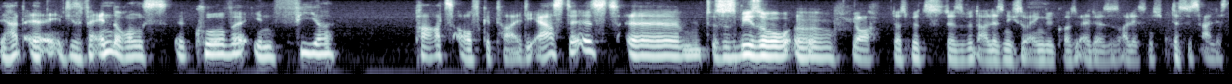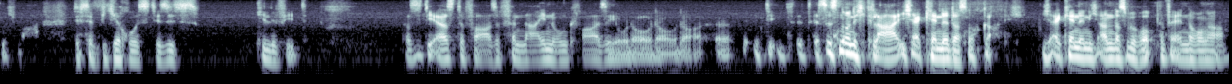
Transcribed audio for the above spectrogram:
der hat äh, diese Veränderungskurve in vier Parts aufgeteilt. Die erste ist, äh, das ist wie so, äh, ja, das wird, das wird alles nicht so eng gekostet, äh, das ist alles nicht, das ist alles nicht wahr. Das ist ein Virus, das ist Killefeed. Das ist die erste Phase, Verneinung quasi oder oder oder. Äh, die, es ist noch nicht klar, ich erkenne das noch gar nicht. Ich erkenne nicht an, dass wir überhaupt eine Veränderung haben.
